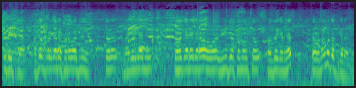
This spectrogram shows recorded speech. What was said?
शुभेच्छा. अशाच प्रकारे सर्वांनी सर्व नागरिकांनी सहकार्य करावं व विविध सण उत्सव साजरे करण्यात सर्वांना मदत करावी.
